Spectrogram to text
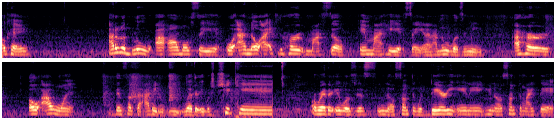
Okay. Out of the blue, I almost said, or I know I actually heard myself in my head say, and I knew it wasn't me. I heard, oh, I want then something I didn't eat, whether it was chicken or whether it was just, you know, something with dairy in it, you know, something like that.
